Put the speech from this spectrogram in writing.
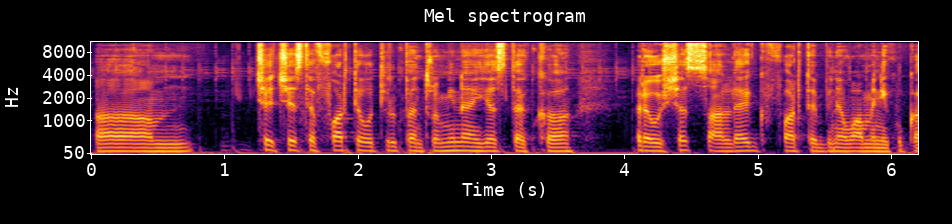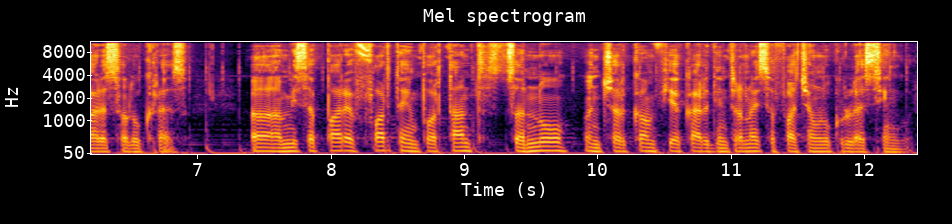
Uh, ce, ce este foarte util pentru mine este că reușesc să aleg foarte bine oamenii cu care să lucrez. Uh, mi se pare foarte important să nu încercăm fiecare dintre noi să facem lucrurile singuri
